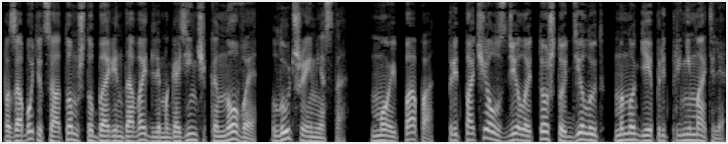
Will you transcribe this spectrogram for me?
позаботиться о том, чтобы арендовать для магазинчика новое, лучшее место, мой папа предпочел сделать то, что делают многие предприниматели,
